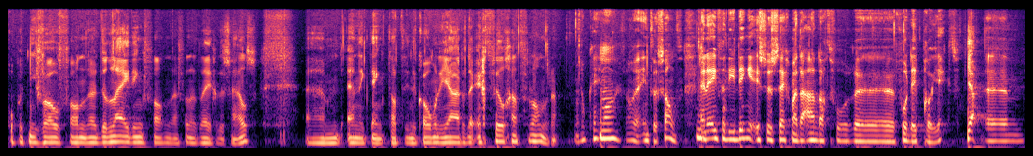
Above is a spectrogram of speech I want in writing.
op het niveau van uh, de leiding van, van het leger des heils. Um, en ik denk dat in de komende jaren er echt veel gaat veranderen. Oké, okay. interessant. Ja. En een van die dingen is dus zeg maar de aandacht voor, uh, voor dit project. Ja. Um,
